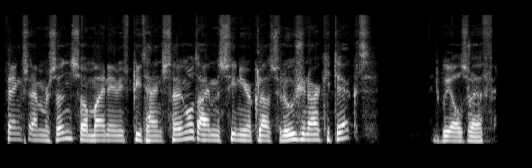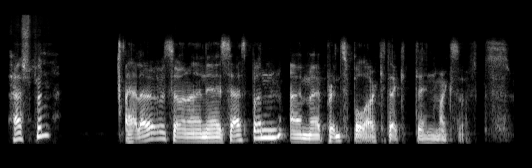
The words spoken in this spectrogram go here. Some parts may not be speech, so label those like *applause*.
Thanks, Emerson. So my name is Piet Hein Strengelt. I'm a senior cloud solution architect. And we also have Aspen. Hello, so my name is Aspen. I'm a principal architect in Microsoft.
